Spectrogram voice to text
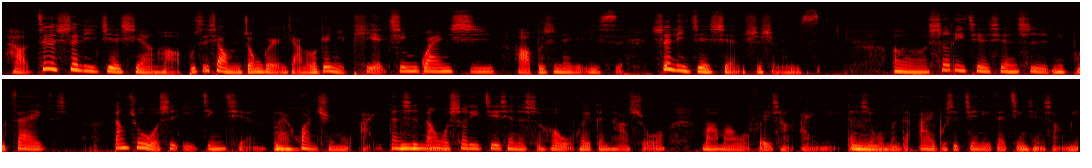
好，这个设立界限哈，不是像我们中国人讲的，我跟你撇清关系，好，不是那个意思。设立界限是什么意思？呃，设立界限是你不再，当初我是以金钱来换取母爱，嗯、但是当我设立界限的时候，我会跟他说：“妈妈，我非常爱你，但是我们的爱不是建立在金钱上面。”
